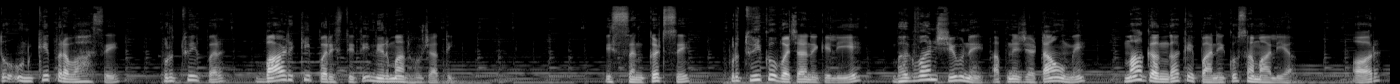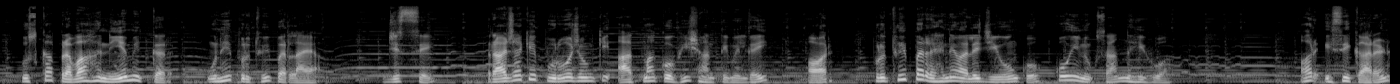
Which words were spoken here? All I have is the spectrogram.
तो उनके प्रवाह से पृथ्वी पर बाढ़ की परिस्थिति निर्माण हो जाती। इस संकट से पृथ्वी को बचाने के लिए भगवान शिव ने अपने जटाओं में माँ गंगा के पानी को समा लिया। और उसका प्रवाह नियमित कर उन्हें पृथ्वी पर लाया, जिससे राजा के पूर्वजों की आत्मा को भी शांति मिल गई और पृथ्वी पर रहने वाले जीवों को कोई नुकसान नहीं हुआ। और इसी कारण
